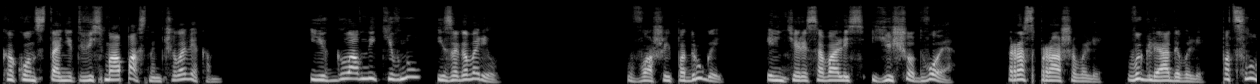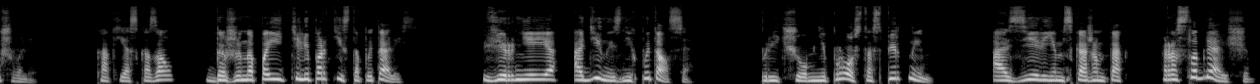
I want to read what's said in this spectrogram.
как он станет весьма опасным человеком. Их главный кивнул и заговорил. Вашей подругой интересовались еще двое. Расспрашивали, выглядывали, подслушивали. Как я сказал, даже напоить телепортиста пытались. Вернее, один из них пытался. Причем не просто спиртным, а зельем, скажем так, расслабляющим,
